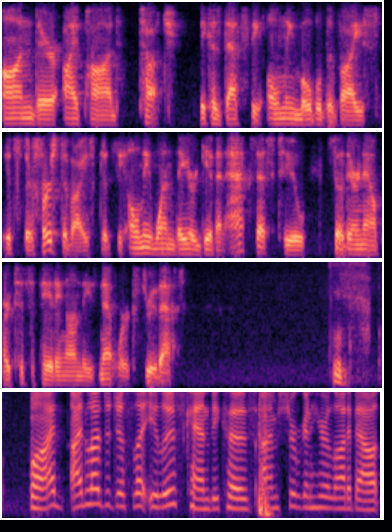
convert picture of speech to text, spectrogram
on their ipod touch because that's the only mobile device. It's their first device but it's the only one they are given access to so they're now participating on these networks through that hmm. Well, I'd, I'd love to just let you loose, Ken, because I'm sure we're going to hear a lot about,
